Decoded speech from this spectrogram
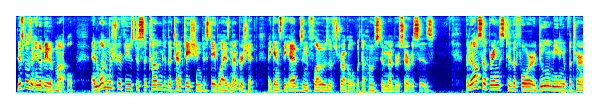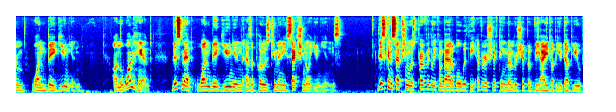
This was an innovative model, and one which refused to succumb to the temptation to stabilize membership against the ebbs and flows of struggle with a host of member services. But it also brings to the fore a dual meaning of the term one big union. On the one hand, this meant one big union as opposed to many sectional unions. This conception was perfectly compatible with the ever shifting membership of the IWW,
